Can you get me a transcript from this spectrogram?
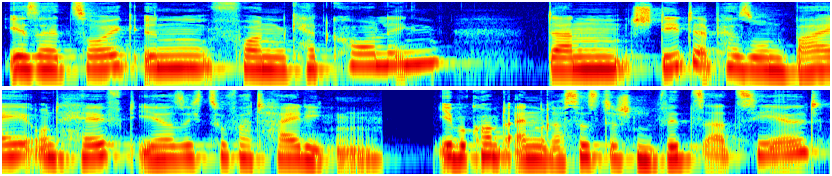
Ihr seid Zeugin von Catcalling, dann steht der Person bei und helft ihr, sich zu verteidigen. Ihr bekommt einen rassistischen Witz erzählt,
